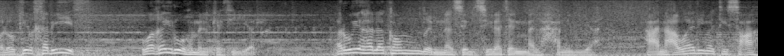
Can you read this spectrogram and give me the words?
ولوكي الخبيث وغيرهم الكثير. أرويها لكم ضمن سلسلة ملحمية عن عوالم تسعة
